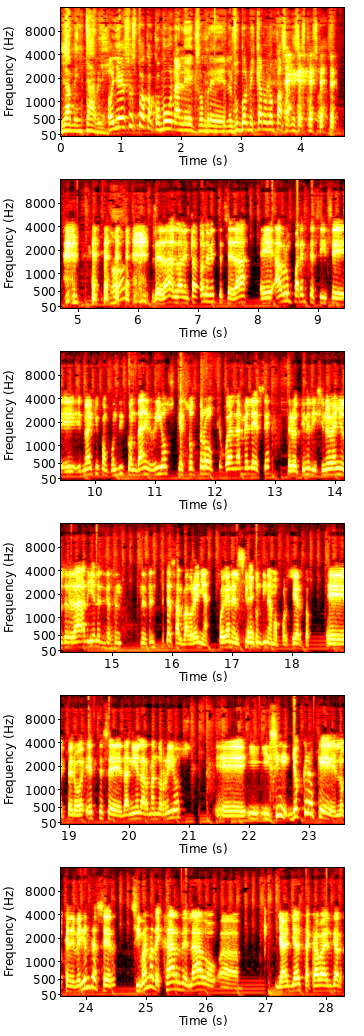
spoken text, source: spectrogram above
lamentable. Oye, eso es poco común, Alex, hombre. En el fútbol mexicano no pasan esas cosas. ¿No? Se da, lamentablemente se da. Eh, abro un paréntesis, eh, eh, no hay que confundir con Dani Ríos, que es otro que juega en la MLS, pero tiene 19 años de edad y él es de ascendencia salvadoreña. Juega en el Houston Dynamo, por cierto. Eh, pero este es eh, Daniel Armando Ríos. Eh, y, y sí, yo creo que lo que deberían de hacer, si van a dejar de lado, ya, ya destacaba Edgar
